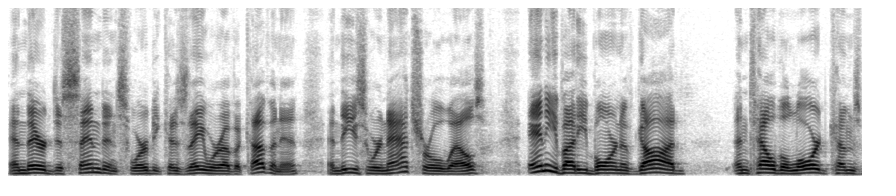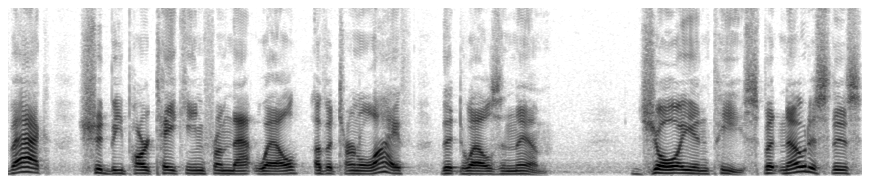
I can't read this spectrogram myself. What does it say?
and their descendants were because they were of a covenant, and these were natural wells, anybody born of God until the Lord comes back should be partaking from that well of eternal life that dwells in them joy and peace. But notice this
